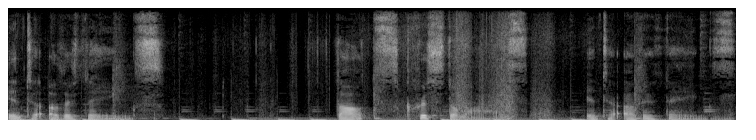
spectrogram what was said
into other things. Thoughts crystallize into other things.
